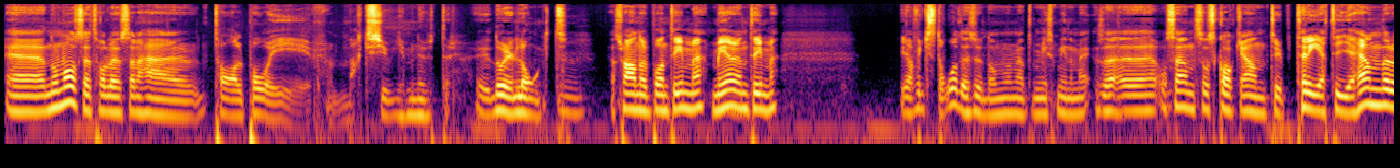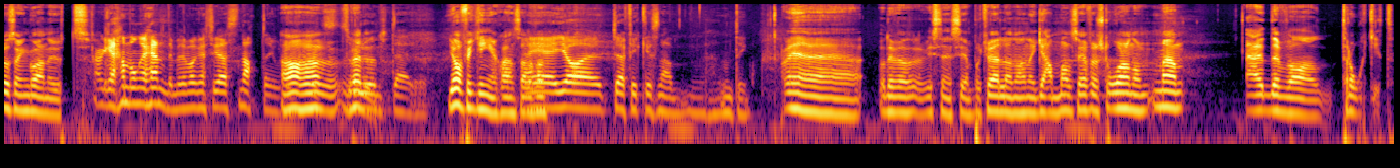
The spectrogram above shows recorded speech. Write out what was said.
Eh, normalt sett håller sådana här tal på i max 20 minuter. Eh, Då är det långt. Mm. Jag tror han höll på en timme, mer än en timme. Jag fick stå dessutom om jag inte missminner mig. Så, eh, och sen så skakar han typ tre, tio händer och sen går han ut. Han hade många händer men det var ganska snabbt han gjorde. Ja, han- väl-. Jag fick ingen chans i alla fall. Nej, jag jag fick en snabb någonting. Eh, och det var visserligen sent på kvällen och han är gammal så jag förstår honom. Men nej, det var tråkigt.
